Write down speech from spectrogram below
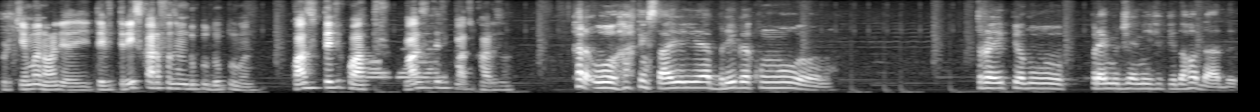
Porque, mano, olha, teve três caras fazendo duplo-duplo, mano. Quase teve quatro. Quase teve quatro caras. Ó. Cara, o Hartenstein é briga com o Trey pelo prêmio de MVP da rodada.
